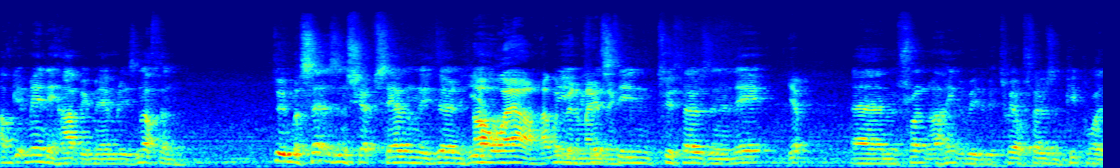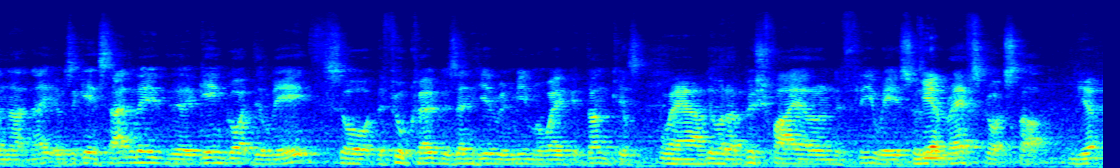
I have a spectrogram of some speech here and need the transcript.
I've got many happy memories. Nothing. Doing my citizenship ceremony down here. oh wow, that would have been amazing. Christine, 2008. Yep. Um, in front, of, I think there would be 12,000 people in that night. It was against Adelaide. The game got delayed, so the full crowd was in here when me and my wife got done because Wow. there were a bushfire on the freeway, so Yep. the refs got stuck. Yeah.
